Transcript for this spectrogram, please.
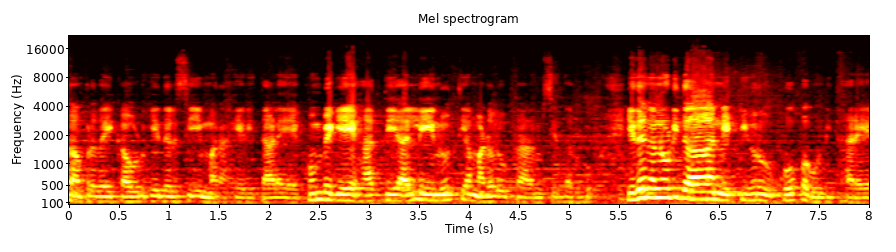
ಸಾಂಪ್ರದಾಯಿಕ ಉಡುಗೆ ಧರಿಸಿ ಮರ ಹೇರಿದ್ದಾಳೆ. ಕೊಂಬೆಗೆ ಹತ್ತಿ ಅಲ್ಲಿ ನೃತ್ಯ ಮಾಡಲು ಪ್ರಾರಂಭಿಸಿದ್ದರು. ಇದನ್ನು ನೋಡಿದ ನೆಟ್ಟಿಗರು ಕೋಪಗೊಂಡಿದ್ದಾರೆ.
